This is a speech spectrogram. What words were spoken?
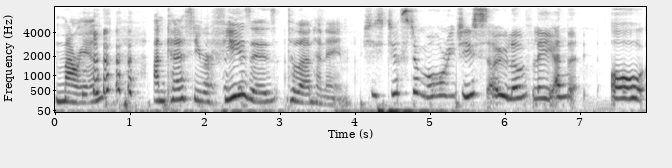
Marion. and Kirsty refuses to learn her name. She's just a Maureen. She's so lovely. And, the, oh,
